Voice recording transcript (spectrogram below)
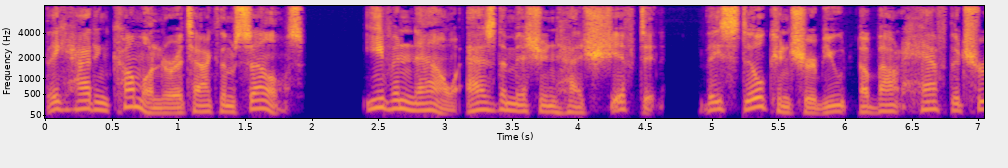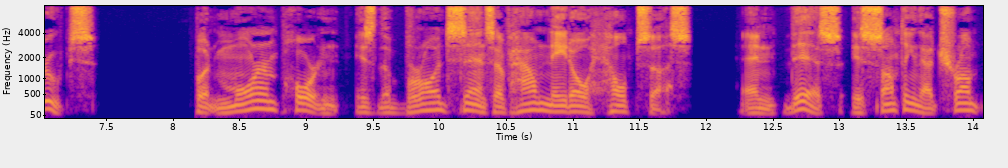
they hadn't come under attack themselves. Even now, as the mission has shifted, they still contribute about half the troops. But more important is the broad sense of how NATO helps us. And this is something that Trump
